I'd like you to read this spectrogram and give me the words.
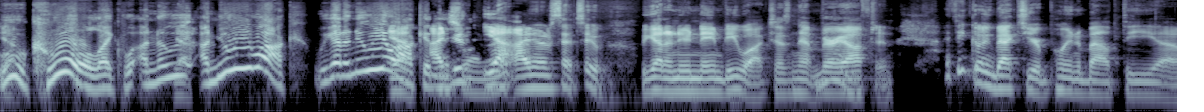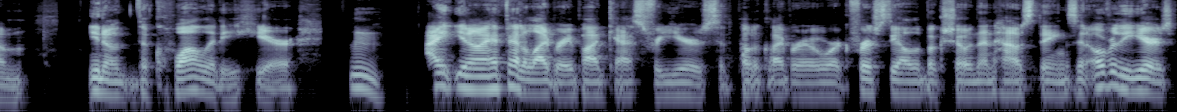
it. ooh, cool! Like a new, Yeah. a new Ewok. We got a new Yeah, Ewok in I this did. one. Yeah, right? I noticed that too. We got a new named Ewok. Doesn't happen very Yeah. often. I think going back to your point about the, um, you know, the quality here. Mm. I, you know, I have had a library podcast for years at the public library I work. First the All the Book Show, and then House Things. And over the years,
